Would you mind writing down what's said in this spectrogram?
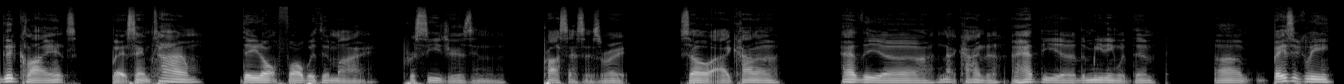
good clients, but at the same time, they don't fall within my procedures and processes, right? So I kind of had the uh not kind of I had the uh, the meeting with them, um, basically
